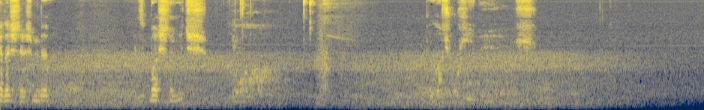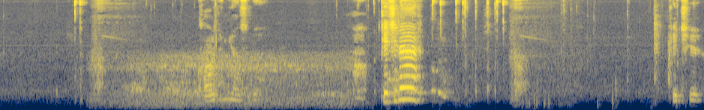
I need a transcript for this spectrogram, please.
Arkadaşlar şimdi biz başlangıç. Bu da çok iyiymiş. Kar dünyası be. Keçiler. Keçi.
